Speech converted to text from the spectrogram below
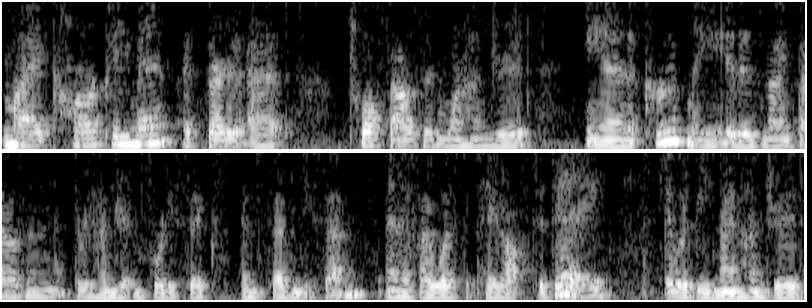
my car payment, it started at 12,100 and currently it is 9,346 and 70 cents and if I was to pay it off today it would be 900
